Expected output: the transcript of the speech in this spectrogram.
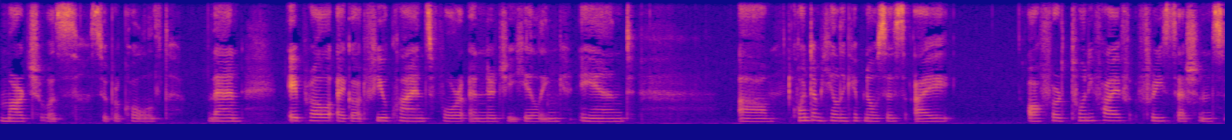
March was super cold. Then April, I got few clients for energy healing and um, quantum healing hypnosis. I offered 25 free sessions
